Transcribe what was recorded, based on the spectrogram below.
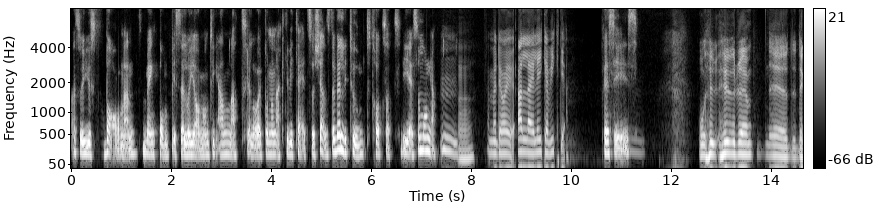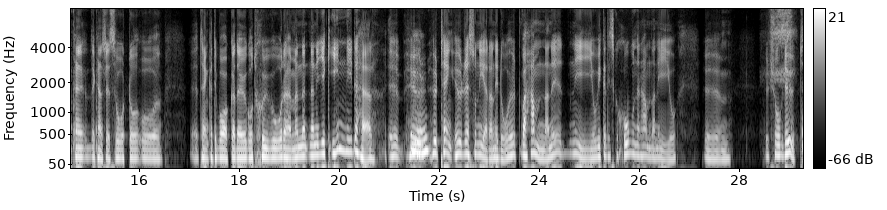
alltså just barnen med en kompis eller gör någonting annat eller är på någon aktivitet så känns det väldigt tomt trots att vi är så många. Mm. Mm. Men då är alla är lika viktiga. Precis. Och hur, hur eh, eh, det, kan, det kanske är svårt att, att tänka tillbaka, det har ju gått sju år här, men när, när ni gick in i det här, eh, hur, Mm. hur, tänk, hur resonerar ni då? Hur, vad hamnar ni, ni i och vilka diskussioner hamnar ni i? Och, eh, hur såg det ut?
